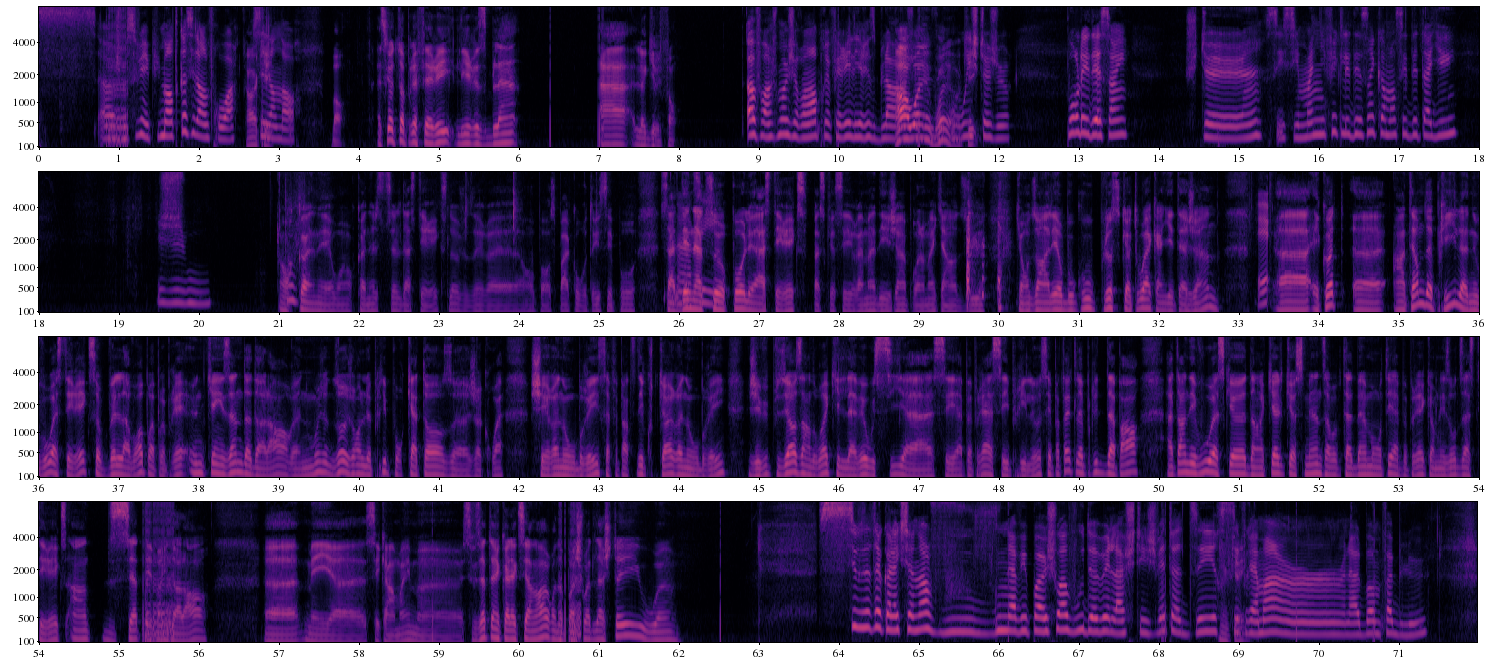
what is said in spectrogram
Ah, je me souviens plus, mais en tout cas, c'est dans le froid. Ah. C'est dans le nord. Est-ce que tu as préféré l'iris blanc à le Griffon? Ah, franchement, j'ai vraiment préféré l'iris blanc. Ah ouais, ouais. Oui, je te jure. Pour les dessins, je te... hein, c'est c'est magnifique les dessins, comment c'est détaillé. Je... On reconnaît, ouais, on reconnaît le style d'Astérix, là. Je veux dire, euh, on passe pas à côté. C'est pas. Ça Non, dénature pas le Astérix parce que c'est vraiment des gens probablement qui ont dû qui ont dû en lire beaucoup plus que toi quand ils étaient jeunes. Eh. Euh, écoute, euh, en termes de prix, le nouveau Astérix, vous pouvez l'avoir pour à peu près une quinzaine de dollars. Euh, Moi, je- nous on le prix pour 14, euh, je crois, chez Renaud Bré. Ça fait partie des coups de cœur Renaud Bré. J'ai vu plusieurs endroits qui l'avaient aussi à, à peu près à ces prix-là. C'est peut-être le prix de départ. Attendez-vous à ce que dans quelques semaines, ça va peut-être bien monter à peu près comme les autres Astérix, entre 17 et 20 dollars. Euh, mais euh, c'est quand même. euh, si vous êtes un collectionneur, on n'a pas le choix de l'acheter ou. Si vous êtes un collectionneur, vous, vous n'avez pas le choix, vous devez l'acheter. Je vais te le dire, c'est vraiment un, un album fabuleux.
